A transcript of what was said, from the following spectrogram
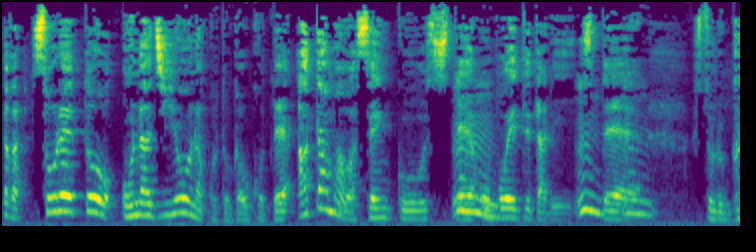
だからそれと同じようなことが起こって頭は先行してうん。覚えてたりして、うんうん。そのグ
